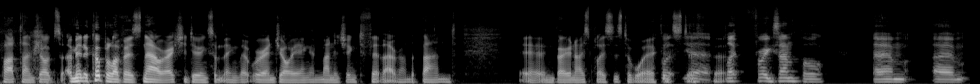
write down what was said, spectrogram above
part-time jobs. I mean, a couple of us now are actually doing something that we're enjoying and managing to fit that around the band in very nice places to work and stuff. yeah, but- like for example, um, um,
